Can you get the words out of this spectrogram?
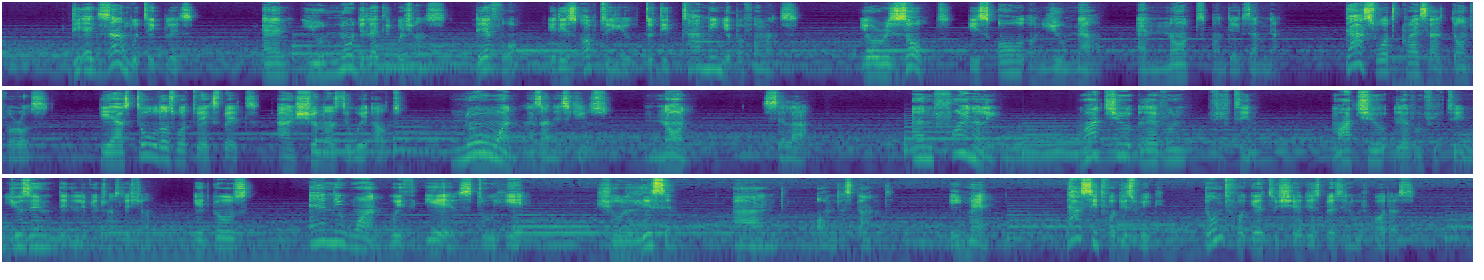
The exam will take place and you know the likely questions. Therefore, it is up to you to determine your performance. Your result is all on you now and not on the examiner. That's what Christ has done for us. He has told us what to expect and shown us the way out. No one has an excuse. None. Selah. And finally, Matthew 11 15. Matthew 11 15. Using the New Living Translation, it goes, Anyone with ears to hear should listen and understand. Amen. That's it for this week. Don't forget to share this blessing with others.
